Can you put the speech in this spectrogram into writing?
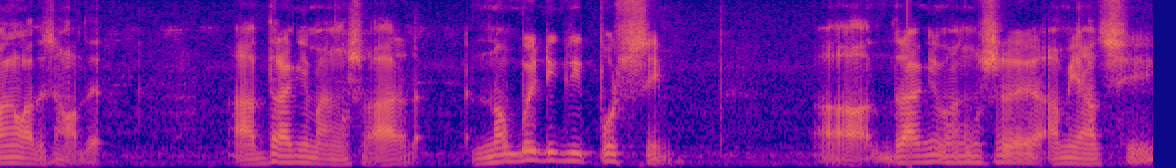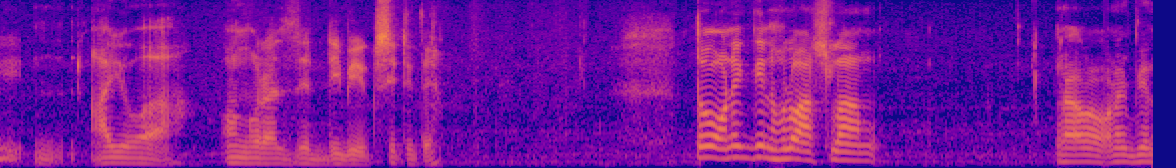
বাংলাদেশ আমাদের, আর দ্রাগি মাংস, আর নব্বই ডিগ্রি পশ্চিম। দ্রাগি মাংসে আমি আছি আইওয়া অঙ্গরাজ্যের ডিবিউক সিটিতে। তো অনেক দিন হলো আসলাম। আর অনেক দিন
